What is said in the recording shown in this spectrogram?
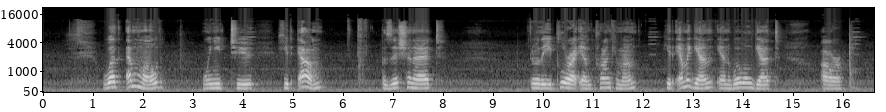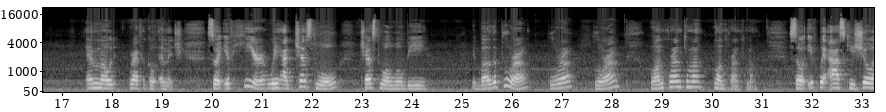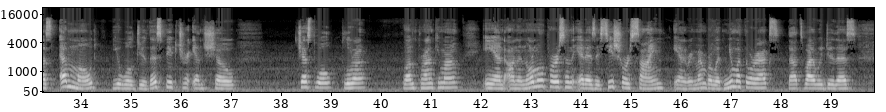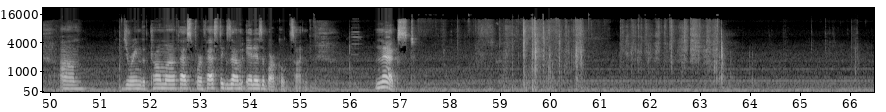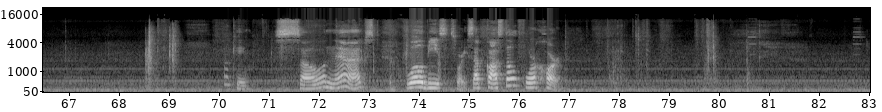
With M mode, we need to hit M, position it through the pleura and parenchyma, hit M again, and we will get our M mode graphical image. So if here we had chest wall, chest wall will be above the pleura, pleura, pleura, lung parenchyma, lung parenchyma. So if we ask you show us M mode, you will do this picture and show chest wall, pleura, lung parenchyma, and on a normal person it is a seashore sign. And remember with pneumothorax that's why we do this um, during the trauma fast for fast exam, it is a barcode sign. Next, Okay, so next will be, sorry, subcostal for heart.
